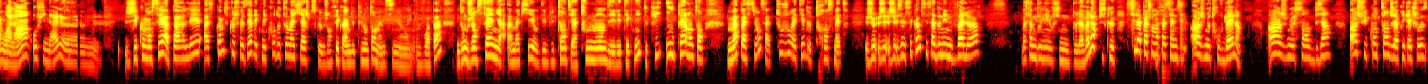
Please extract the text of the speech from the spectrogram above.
Voilà, au final, j'ai commencé à parler à, comme ce que je faisais avec mes cours d'automaquillage, parce que j'en fais quand même depuis longtemps, même si on ne le voit pas. Donc j'enseigne à maquiller aux débutantes et à tout le monde et les techniques depuis hyper longtemps. Ma passion, ça a toujours été de transmettre c'est comme si ça donnait une valeur. Bah, ça me donnait aussi de la valeur, puisque si la personne en face, elle me dit Ah, je me trouve belle, Ah, je me sens bien, Ah, je suis contente, j'ai appris quelque chose,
